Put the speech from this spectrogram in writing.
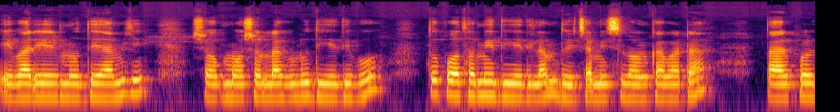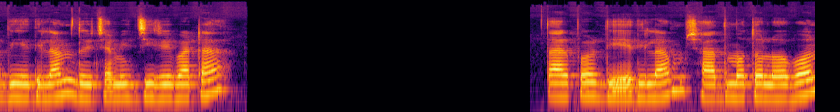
এবার এর মধ্যে আমি সব মশলাগুলো দিয়ে দেব। তো প্রথমে দিয়ে দিলাম দুই চামচ লঙ্কা বাটা, তারপর দিয়ে দিলাম দুই চামচ জিরে বাটা তারপর দিয়ে দিলাম স্বাদ মতো লবণ।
